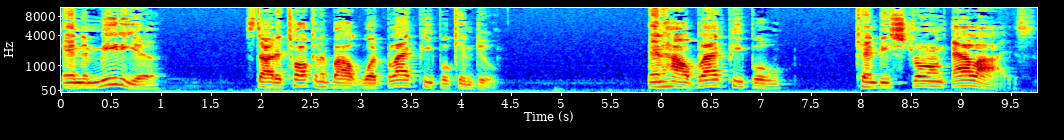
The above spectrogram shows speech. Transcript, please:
and the media started talking about what black people can do and how black people can be strong allies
